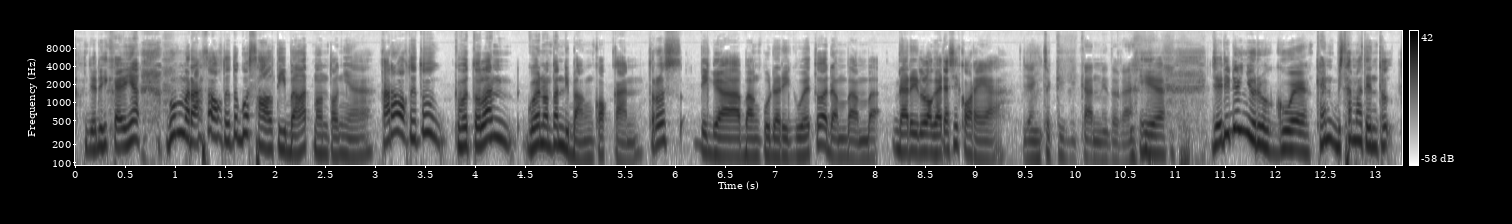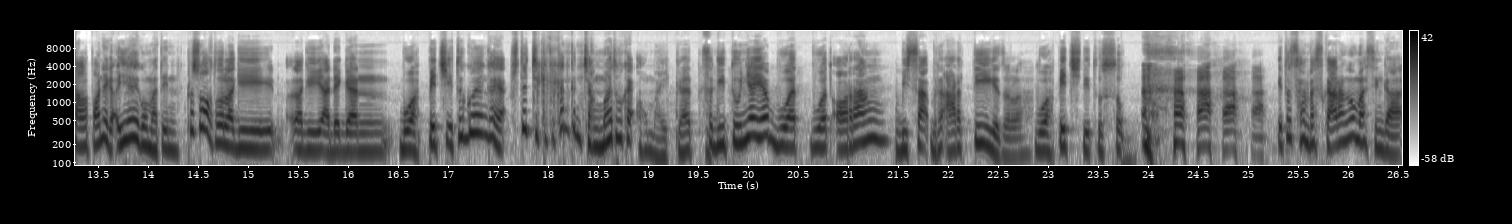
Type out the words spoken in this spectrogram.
Jadi kayaknya gue merasa waktu itu gue salty banget nontonnya. Karena waktu itu kebetulan gue nonton di Bangkok kan. Terus tiga bangku dari gue tuh ada mbak-mbak dari logatnya sih Korea Yang cekikikan itu kan. Iya. Jadi dia nyuruh gue, kan bisa matiin tel- teleponnya gak? Iya, gue matiin. Terus waktu lagi lagi adegan buah peach itu gue yang kayak, terus cekikikan kencang banget tuh kayak, oh my god, segitunya ya buat buat orang bisa berarti gitu loh. Buah peach ditusuk. itu sampai sekarang gue masih nggak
